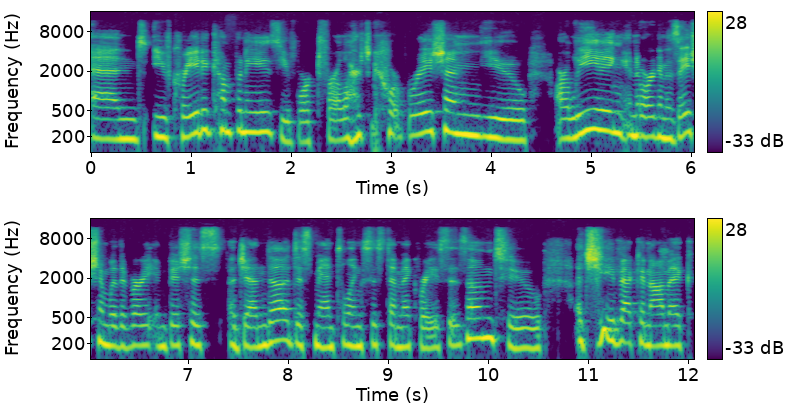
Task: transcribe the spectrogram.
And you've created companies, you've worked for a large corporation, you are leading an organization with a very ambitious agenda, dismantling systemic racism to achieve economic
